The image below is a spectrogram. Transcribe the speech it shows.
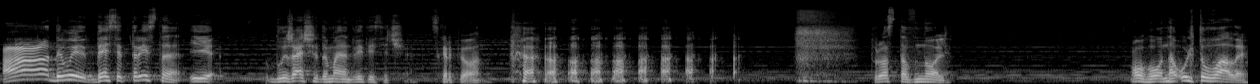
А, диви, 10300 і ближайший до мене 2000. Скорпіон. Просто в ноль. Ого, наультували.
